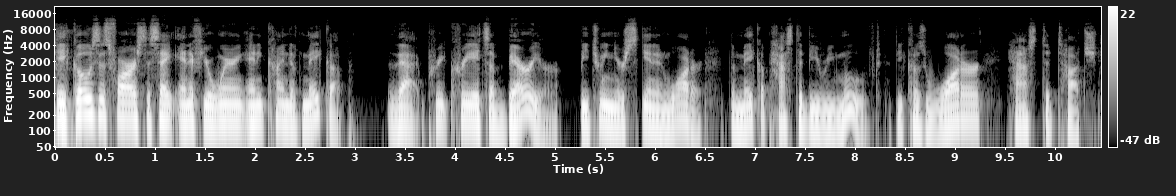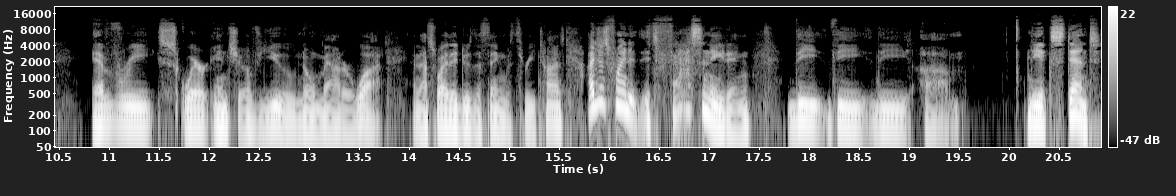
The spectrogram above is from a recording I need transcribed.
It goes as far as to say, and if you're wearing any kind of makeup, that pre- creates a barrier between your skin and water. The makeup has to be removed because water has to touch every square inch of you no matter what. And that's why they do the thing with three times. I just find it it's fascinating the the the um, the extent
